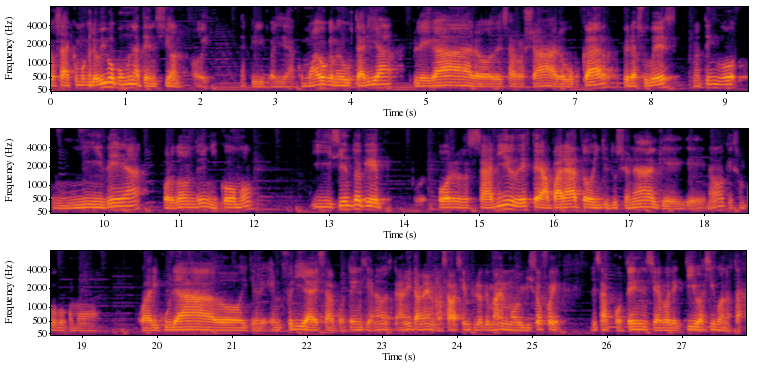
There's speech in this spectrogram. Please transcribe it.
o sea, como que lo vivo como una tensión hoy, la espiritualidad, como algo que me gustaría plegar o desarrollar o buscar, pero a su vez no tengo ni idea por dónde ni cómo, y siento que por salir de este aparato institucional que, ¿no? que es un poco como cuadriculado y que enfría esa potencia, ¿no? A mí también me pasaba siempre, lo que más me movilizó fue esa potencia colectiva, así cuando estás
